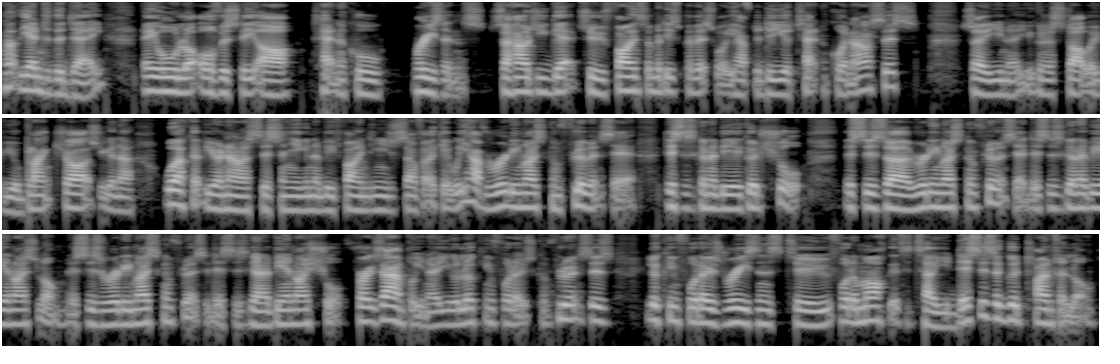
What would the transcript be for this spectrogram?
at the end of the day, they all obviously are technical reasons. So how do you get to find some of these pivots? Well, you have to do your technical analysis. So, you know, you're going to start with your blank charts, you're going to work up your analysis and you're going to be finding yourself, okay, we have really nice confluence here. This is going to be a good short. This is a really nice confluence here. This is going to be a nice long. This is a really nice confluence. This is going to be a nice short. For example, you know, you're looking for those confluences, looking for those reasons to, for the market to tell you this is a good time to long.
